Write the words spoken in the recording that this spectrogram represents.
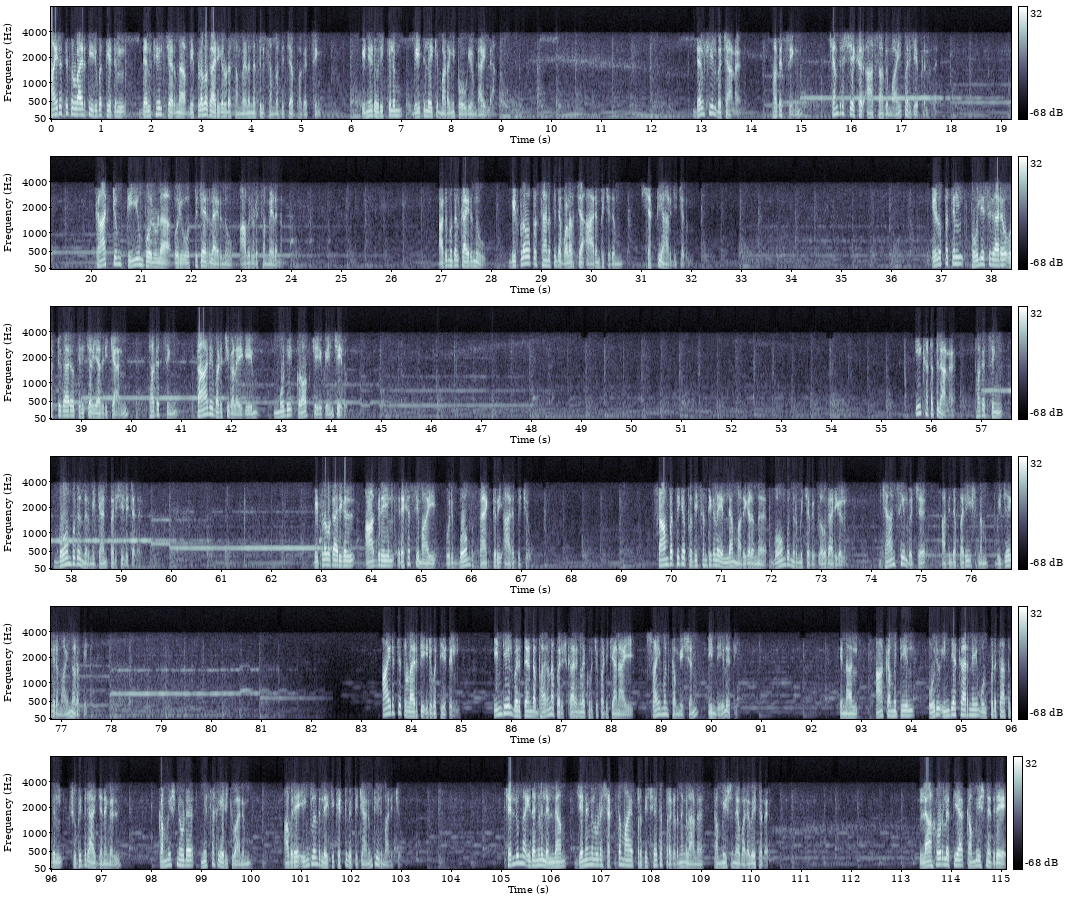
ആയിരത്തി തൊള്ളായിരത്തി ഇരുപത്തിയെട്ടിൽ ഡൽഹിയിൽ ചേർന്ന വിപ്ലവകാരികളുടെ സമ്മേളനത്തിൽ സംബന്ധിച്ച ഭഗത് സിംഗ് പിന്നീട് ഒരിക്കലും വീട്ടിലേക്ക് മടങ്ങിപ്പോവുകയുണ്ടായില്ല. ഡൽഹിയിൽ വെച്ചാണ് ഭഗത് സിംഗ് ചന്ദ്രശേഖർ ആസാദുമായി പരിചയപ്പെടുന്നത്. കാറ്റും തീയും പോലുള്ള ഒരു ഒത്തുചേരലായിരുന്നു അവരുടെ സമ്മേളനം. അതുമുതൽക്കായിരുന്നു വിപ്ലവ പ്രസ്ഥാനത്തിന്റെ വളർച്ച ആരംഭിച്ചതും ശക്തി ആർജിച്ചതും എളുപ്പത്തിൽ പോലീസുകാരോ ഒറ്റുകാരോ തിരിച്ചറിയാതിരിക്കാൻ ഭഗത് സിംഗ് താടി വടിച്ചു കളയുകയും മുടി ക്രോപ്പ് ചെയ്യുകയും ചെയ്തു. ഈ ഘട്ടത്തിലാണ് ഭഗത് സിംഗ് ബോംബുകൾ നിർമ്മിക്കാൻ പരിശീലിച്ചത്. വിപ്ലവകാരികൾ ആഗ്രയിൽ രഹസ്യമായി ഒരു ബോംബ് ഫാക്ടറി ആരംഭിച്ചു. സാമ്പത്തിക പ്രതിസന്ധികളെയെല്ലാം മറികടന്ന് ബോംബ് നിർമ്മിച്ച വിപ്ലവകാരികൾ ഝാൻസിയിൽ വെച്ച് അതിന്റെ പരീക്ഷണം വിജയകരമായി നടത്തി. ആയിരത്തി തൊള്ളായിരത്തി ഇരുപത്തിയെട്ടിൽ ഇന്ത്യയിൽ വരുത്തേണ്ട ഭരണ പരിഷ്കാരങ്ങളെക്കുറിച്ച് പഠിക്കാനായി സൈമൺ കമ്മീഷൻ ഇന്ത്യയിലെത്തി. എന്നാൽ ആ കമ്മിറ്റിയിൽ ഒരു ഇന്ത്യക്കാരനെയും ഉൾപ്പെടുത്താത്തതിൽ ക്ഷുഭിതരായ ജനങ്ങൾ കമ്മീഷനോട് നിസ്സഹകരിക്കുവാനും അവരെ ഇംഗ്ലണ്ടിലേക്ക് കെട്ടുകെട്ടിക്കാനും തീരുമാനിച്ചു. ചെല്ലുന്ന ഇടങ്ങളിലെല്ലാം ജനങ്ങളുടെ ശക്തമായ പ്രതിഷേധ പ്രകടനങ്ങളാണ് കമ്മീഷനെ വരവേറ്റത്. ലാഹോറിലെത്തിയ കമ്മീഷനെതിരെ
